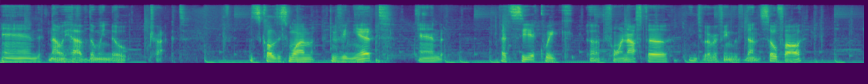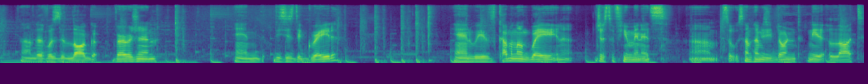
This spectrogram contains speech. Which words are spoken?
and now we have the window tracked. Let's call this one vignette and let's see a quick uh, before and after into everything we've done so far. Um, that was the log version and this is the grade and we've come a long way in a, just a few minutes um, so sometimes you don't need a lot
